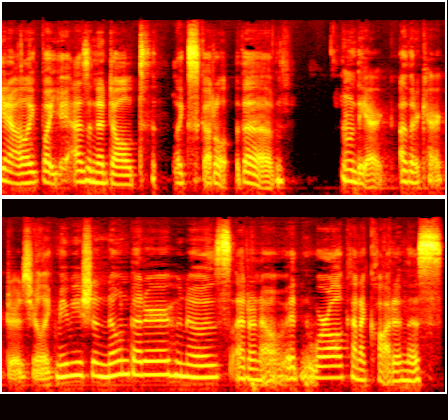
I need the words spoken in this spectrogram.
you know, like, but as an adult, like Scuttle, the one of the other characters, you're like, maybe you should have known better. Who knows? I don't know. It, we're all kind of caught in this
